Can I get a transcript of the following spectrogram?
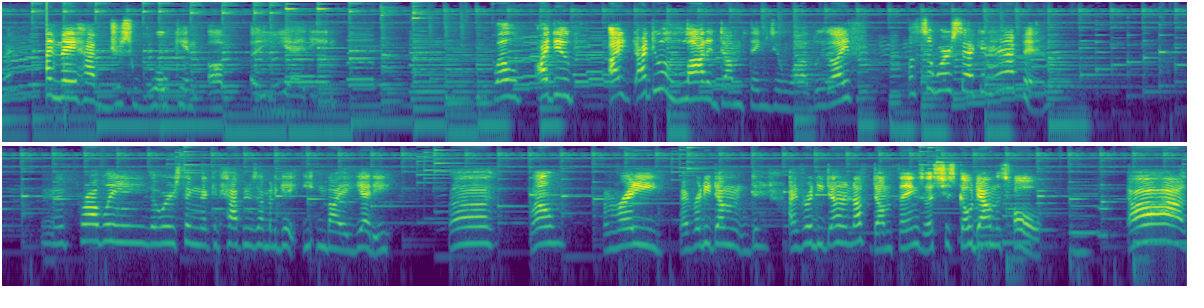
Anything even happen? I may have just woken up a Yeti. Well, I do, I, I do a lot of dumb things in Wobbly Life. What's the worst that can happen? Uh, probably the worst thing that can happen is I'm gonna get eaten by a Yeti. Uh, well, I'm ready. I've already done. I've already done enough dumb things. Let's just go down this hole. Ah,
